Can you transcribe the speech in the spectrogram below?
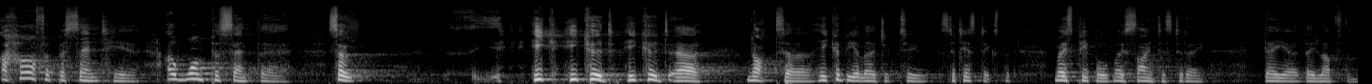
a half a percent here, a 1% there. So he, he could, he could uh, not, uh, he could be allergic to statistics, but most people, most scientists today, they, uh, they love them.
